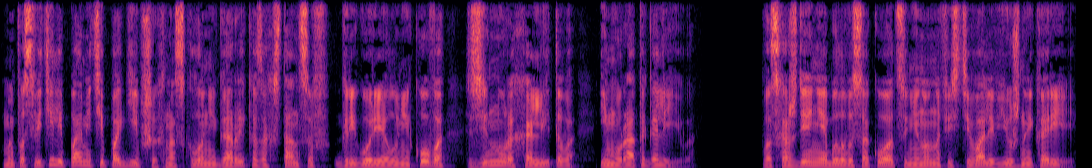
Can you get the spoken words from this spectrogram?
мы посвятили памяти погибших на склоне горы казахстанцев Григория Луникова, Зиннура Халитова и Мурата Галиева. Восхождение было высоко оценено на фестивале в Южной Корее,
